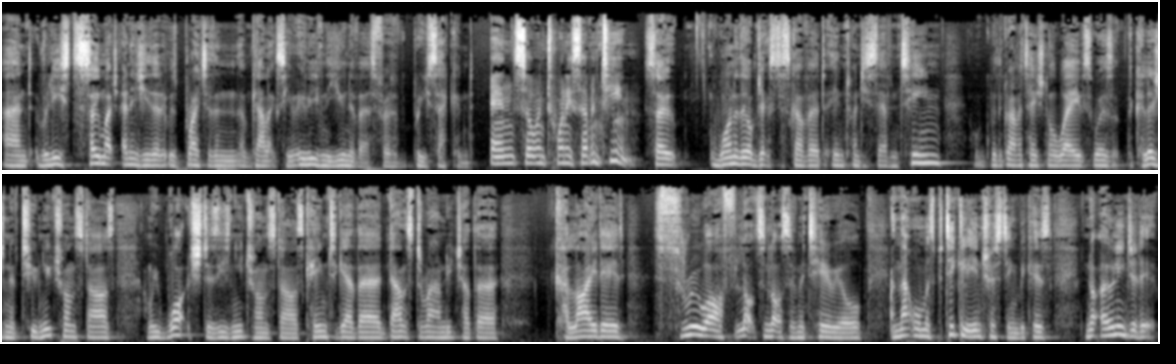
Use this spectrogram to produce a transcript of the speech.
and released so much energy that it was brighter than a galaxy, even the universe for a brief second. And so in 2017. So one of the objects discovered in 2017 with gravitational waves was the collision of two neutron stars, and we watched as these neutron stars came together, danced around each other, collided, threw off lots and lots of material. And that one was particularly interesting because not only did it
